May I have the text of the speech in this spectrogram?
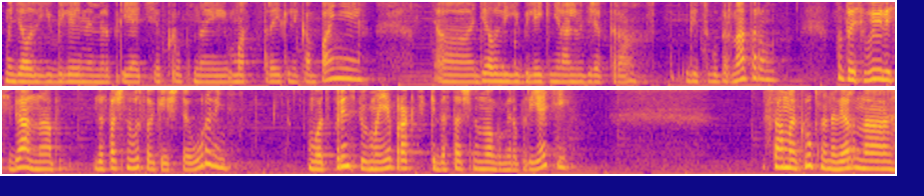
Мы делали юбилейное мероприятие крупной мостостроительной компании, делали юбилей генерального директора с вице-губернатором, ну, то есть вывели себя на достаточно высокий, я считаю, уровень. Вот, в принципе, в моей практике достаточно много мероприятий. Самое крупное, наверное,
